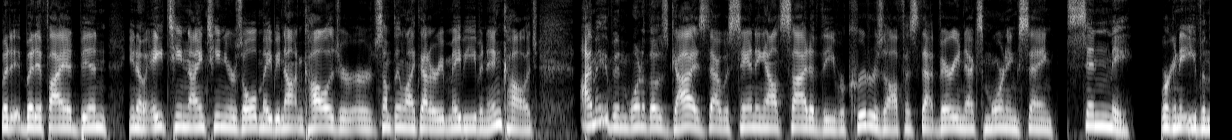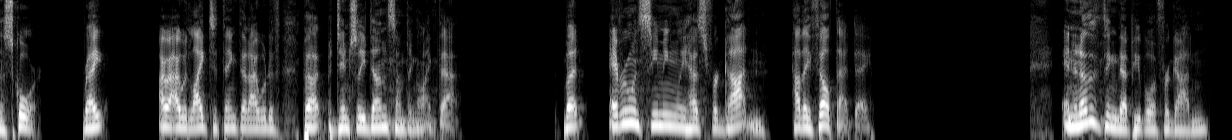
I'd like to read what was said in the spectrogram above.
but, but if I had been, you know, 18, 19 years old, maybe not in college or, or something like that, or maybe even in college, I may have been one of those guys that was standing outside of the recruiter's office that very next morning saying, send me, we're going to even the score, right? I, I would like to think that I would have potentially done something like that. But everyone seemingly has forgotten how they felt that day. And another thing that people have forgotten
